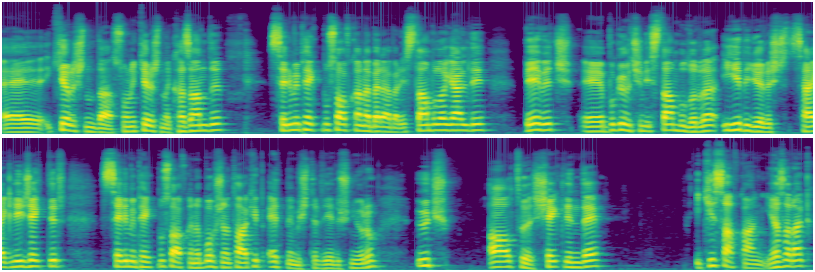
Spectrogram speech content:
e, iki yarışında son iki yarışında kazandı. Selim İpek bu safkanla beraber İstanbul'a geldi. Bevic e, bugün için İstanbul'da da iyi bir yarış sergileyecektir. Selim İpek bu safkanı boşuna takip etmemiştir diye düşünüyorum. 3-6 şeklinde iki safkan yazarak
